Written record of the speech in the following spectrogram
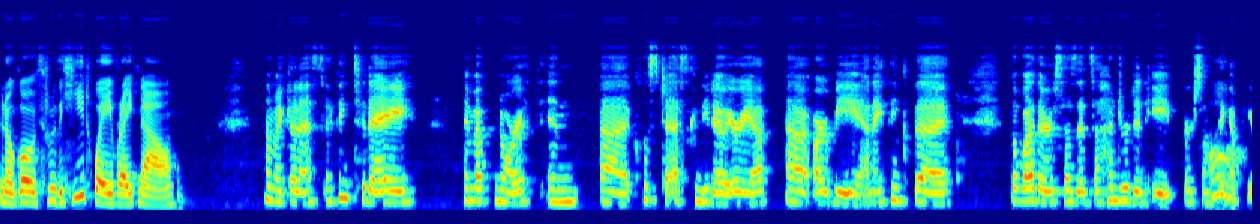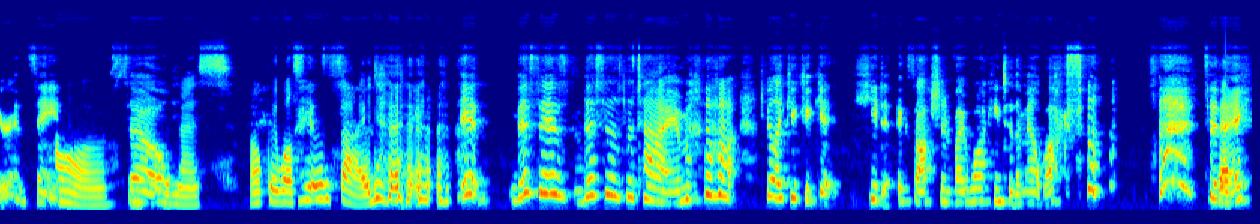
you know, going through the heat wave right now. Oh my goodness. I think today I'm up north in uh, close to Escondido area, uh, RB, and I think the the weather says it's 108 or something up here, insane. Oh, so goodness. Okay, well, stay inside. it this is this is the time. I feel like you could get heat exhaustion by walking to the mailbox today.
